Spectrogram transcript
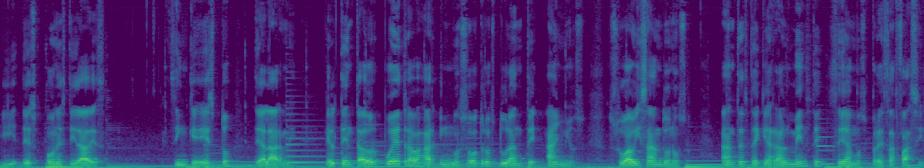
y deshonestidades, sin que esto te alarme. El tentador puede trabajar en nosotros durante años suavizándonos antes de que realmente seamos presa fácil.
